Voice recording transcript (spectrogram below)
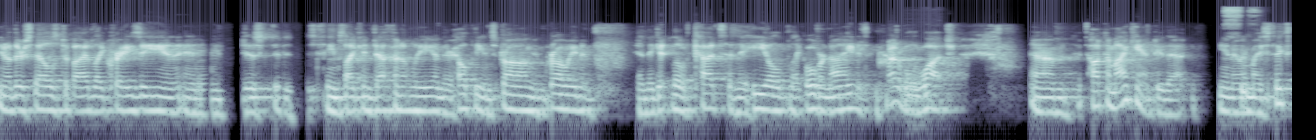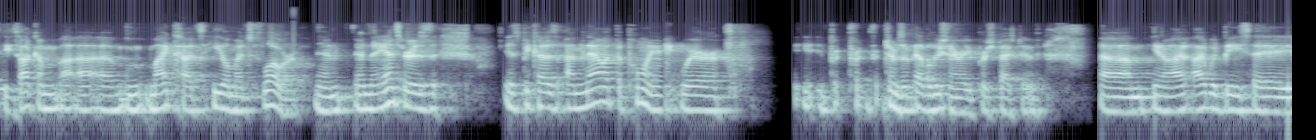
you know, their cells divide like crazy and, and just it seems like indefinitely, and they're healthy and strong and growing, and and they get little cuts and they heal like overnight. It's incredible to watch. Um, how come I can't do that? You know, in my 60s, how come uh, uh, my cuts heal much slower? And and the answer is is because I'm now at the point where, in terms of evolutionary perspective, um, you know, I, I, would be, say,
